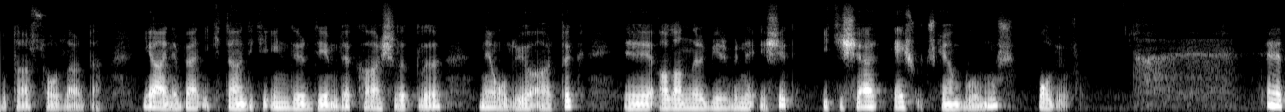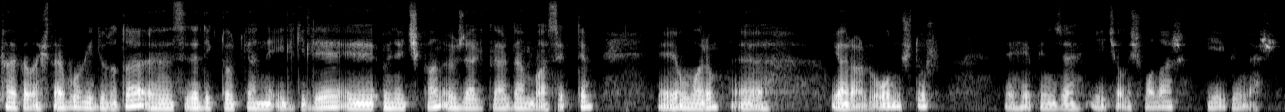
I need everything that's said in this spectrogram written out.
bu tarz sorularda. Yani ben iki tane diki indirdiğimde karşılıklı ne oluyor artık? E, alanları birbirine eşit ikişer eş üçgen bulmuş oluyorum. Evet arkadaşlar bu videoda da e, size dikdörtgenle ilgili e, öne çıkan özelliklerden bahsettim. E, umarım yararlı olmuştur. Hepinize iyi çalışmalar, iyi günler.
